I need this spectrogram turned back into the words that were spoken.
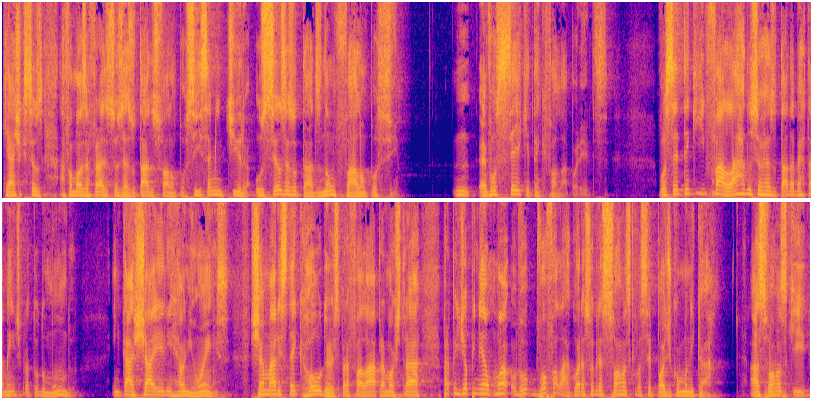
que acha que seus a famosa frase seus resultados falam por si, isso é mentira. Os seus resultados não falam por si. Hum, é você que tem que falar por eles. Você tem que falar do seu resultado abertamente para todo mundo, encaixar ele em reuniões, chamar stakeholders para falar, para mostrar, para pedir opinião. Uma, vou, vou falar agora sobre as formas que você pode comunicar. As formas que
